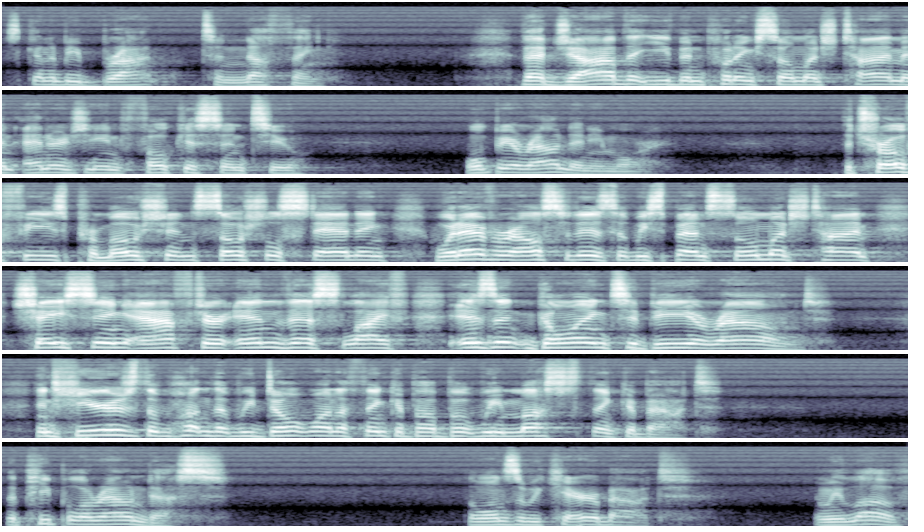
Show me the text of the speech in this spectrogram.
is going to be brought to nothing. That job that you've been putting so much time and energy and focus into won't be around anymore. The trophies, promotions, social standing, whatever else it is that we spend so much time chasing after in this life isn't going to be around. And here's the one that we don't want to think about, but we must think about the people around us, the ones that we care about and we love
